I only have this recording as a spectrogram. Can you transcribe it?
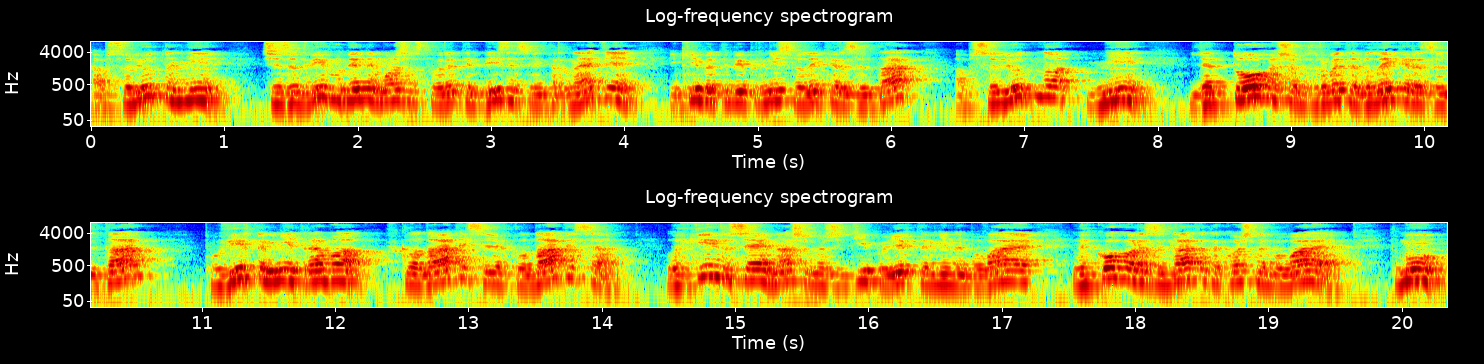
Абсолютно ні. Чи за 2 години можна створити бізнес в інтернеті, який би тобі приніс великий результат? Абсолютно ні. Для того, щоб зробити великий результат, повірте мені, треба вкладатися і вкладатися. Легких грошей в нашому житті, повірте мені, не буває. Легкого результату також не буває. Тому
